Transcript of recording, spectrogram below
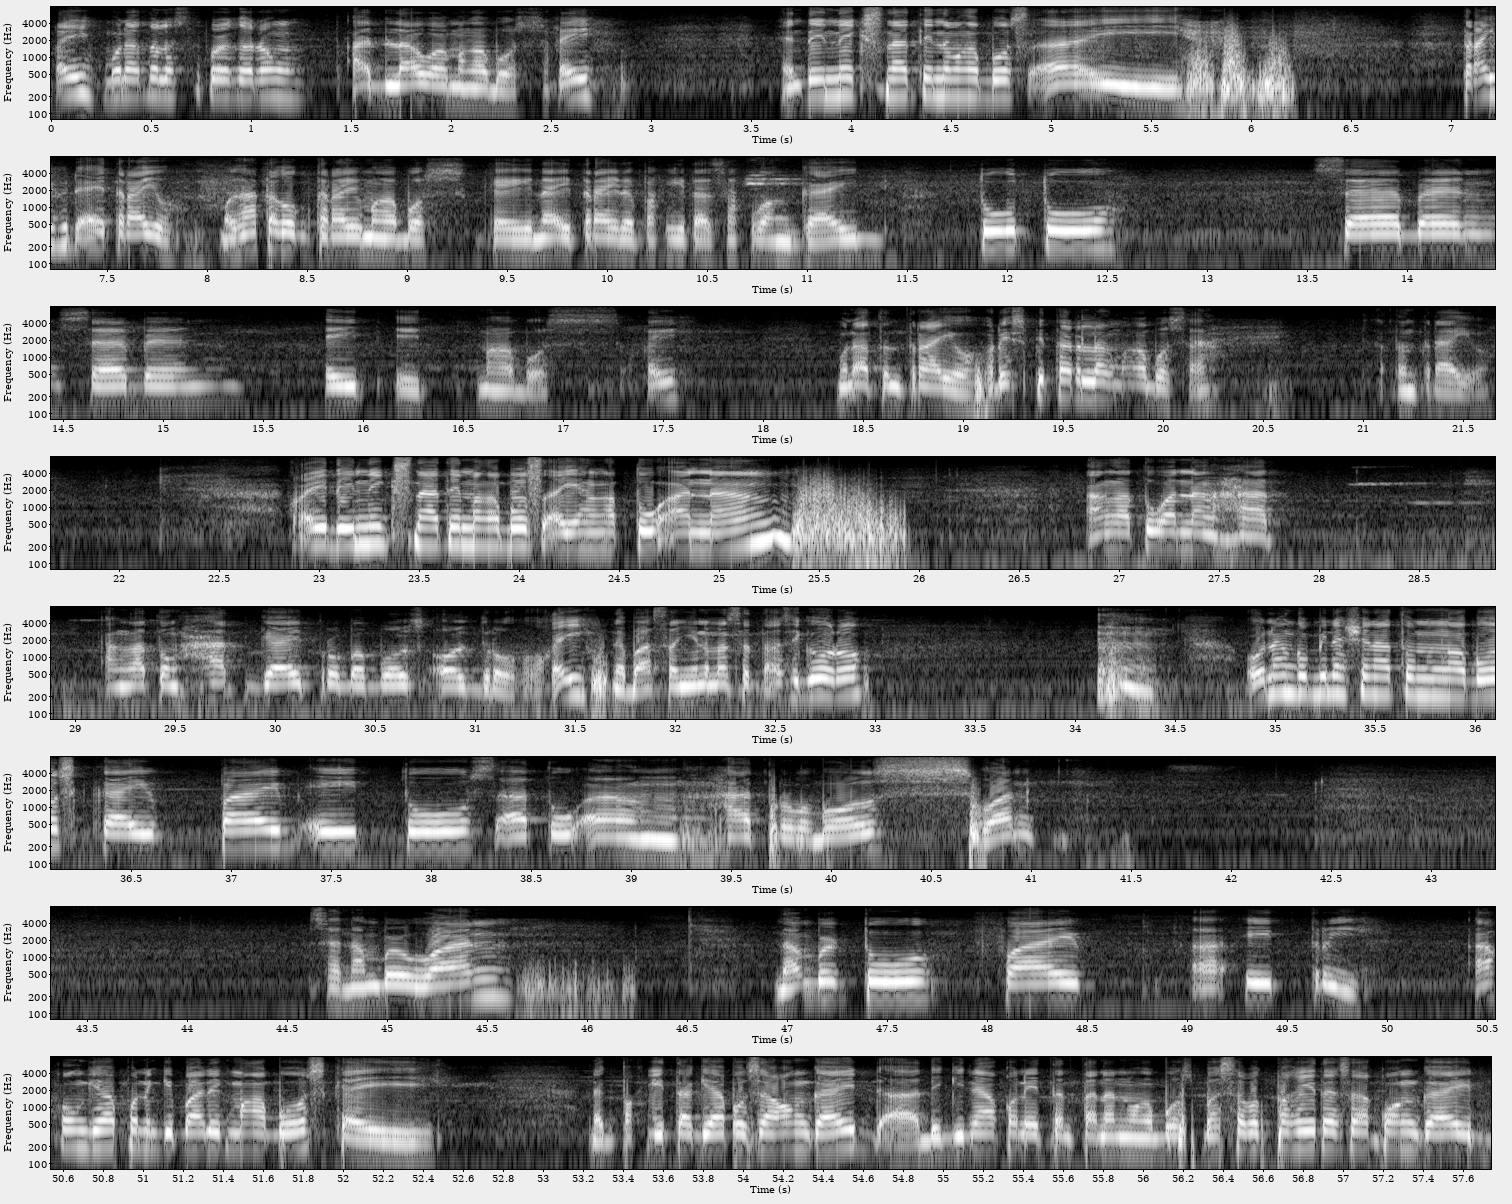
Okay? Muna to last over karong adlaw mga boss. Okay? And then next natin na mga boss ay try ay tryo maghatag og tryo mga boss kay na i-try na pakita sa kuwang guide 22 7788 mga boss okay muna atong tryo respitar lang mga boss ha atong tryo Okay, then next natin mga boss ay ang atuan ng ang atuan ng hat. Ang atong hat guide probables all draw. Okay? Nabasa niyo naman sa taas siguro. Unang kombinasyon natin mga boss kay 582 sa ato ang hat probables. 1 sa number 1 number 2 5 uh, 83 akong gihapon nagibalik mga boss kay nagpakita gyapon sa akong guide. Ah, di gina ako ni tantanan mga boss. Basta magpakita sa akong guide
